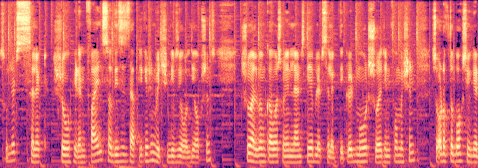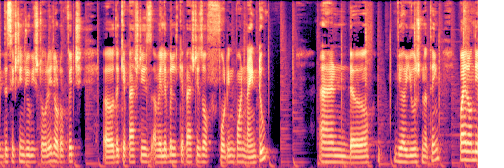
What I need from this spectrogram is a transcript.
so let's select show hidden files. So this is the application which gives you all the options. Show album covers when in landscape. Let's select the grid mode storage information. So out of the box you get the 16 GB storage out of which uh, the capacity is available capacities of 14.92 and uh, we have used nothing. While on the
